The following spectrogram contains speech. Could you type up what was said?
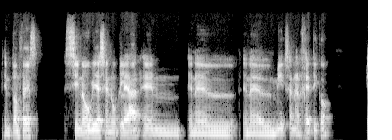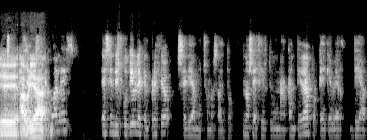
entonces, si no hubiese nuclear en, el, mix energético, eh, habría es indiscutible que el precio sería mucho más alto. No sé decirte una cantidad porque hay que ver día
